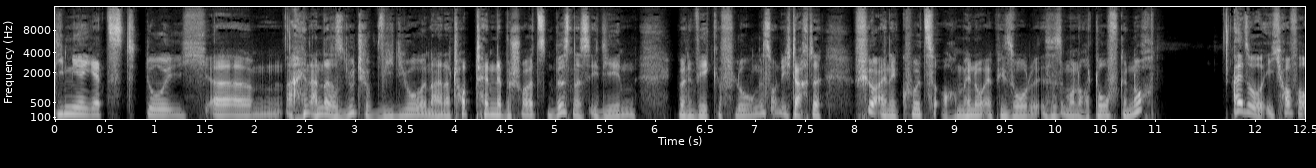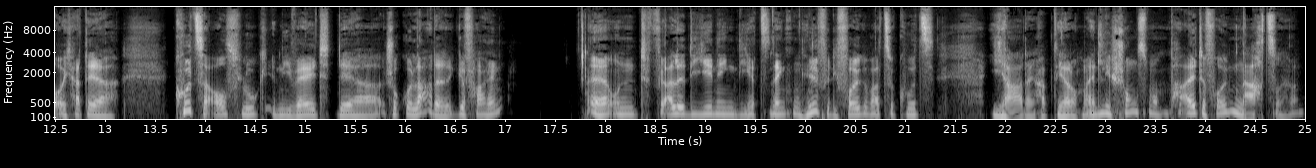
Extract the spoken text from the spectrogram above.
die mir jetzt durch ähm, ein anderes YouTube-Video in einer Top 10 der bescheuertsten Business-Ideen über den Weg geflogen ist. Und ich dachte, für eine kurze Ormeno-Episode ist es immer noch doof genug. Also, ich hoffe, euch hat der kurze Ausflug in die Welt der Schokolade gefallen. Äh, und für alle diejenigen, die jetzt denken, Hilfe, die Folge war zu kurz, ja, dann habt ihr ja noch mal endlich Chance, noch ein paar alte Folgen nachzuhören.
